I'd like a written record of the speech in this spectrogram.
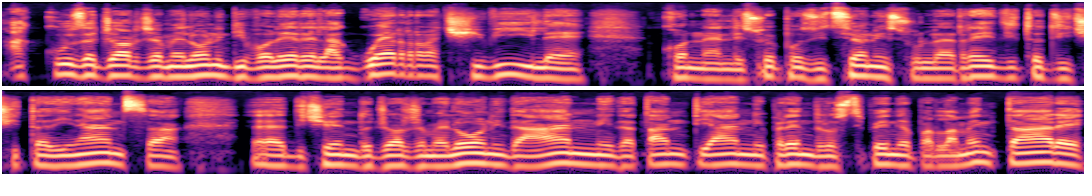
accusa Giorgia Meloni di volere la guerra civile con le sue posizioni sul reddito di cittadinanza eh, dicendo Giorgia Meloni da anni, da tanti anni prende lo stipendio parlamentare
